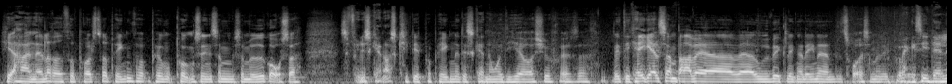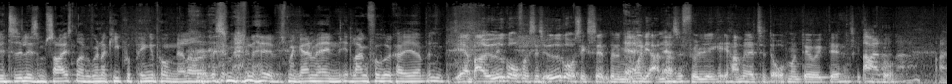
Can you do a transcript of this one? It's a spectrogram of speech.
her har han allerede fået polstret penge på, på, på som, som Ødegård, så selvfølgelig skal han også kigge lidt på pengene, det skal nogle af de her også jo. Altså, det kan ikke alt sammen bare være, være udvikling af det ene eller andet, det tror jeg simpelthen ikke på. Man kan sige, at det er lidt tidligt som 16 når vi begynder at kigge på pengepunkten allerede, hvis, man, øh, hvis man gerne vil have en, en lang fodboldkarriere. Men, ja, bare Ødegård for eksempel. Ødegårds eksempel, men ja, nogle af de andre ja. selvfølgelig ikke. Har med til Dortmund, det er jo ikke det, han skal nej, nej, nej, nej, nej.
